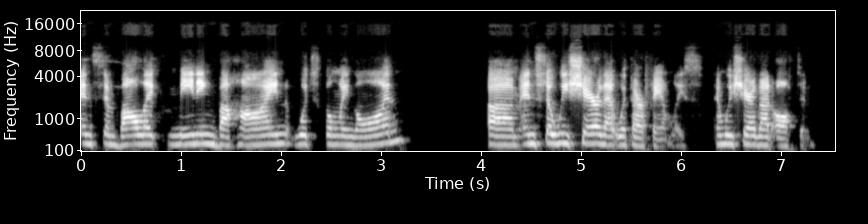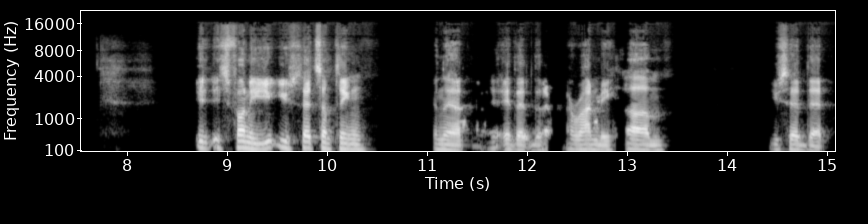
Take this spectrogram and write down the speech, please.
and symbolic meaning behind what's going on. Um, and so we share that with our families and we share that often. It, it's funny. You, you said something in that, eh, that, that me. Um, you said that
